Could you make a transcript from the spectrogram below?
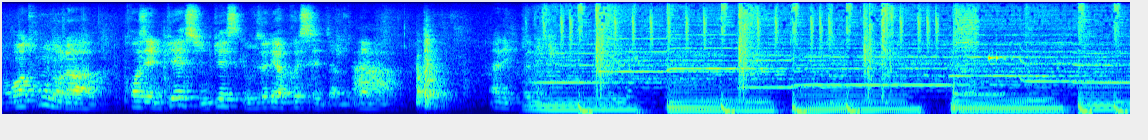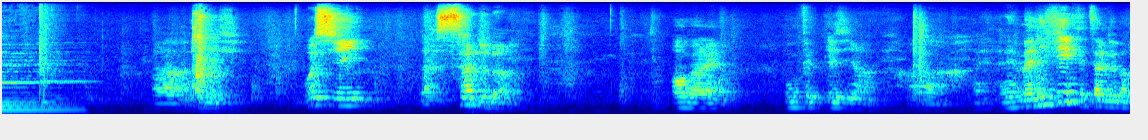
Nous rentrons dans la troisième pièce, une pièce que vous allez apprécier. Ah. Allez, venez. Salle de bain. Oh bah ouais, vous me faites plaisir. Ah, Elle est magnifique cette salle de bain.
